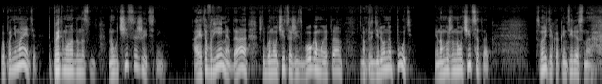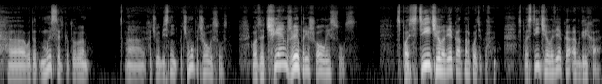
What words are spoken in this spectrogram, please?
Вы понимаете? Поэтому надо научиться жить с Ним. А это время, да, чтобы научиться жить с Богом, это определенный путь. И нам нужно научиться так. Смотрите, как интересно а, вот эта мысль, которую а, хочу объяснить, почему пришел Иисус. Вот зачем же пришел Иисус? Спасти человека от наркотиков, спасти человека от греха.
